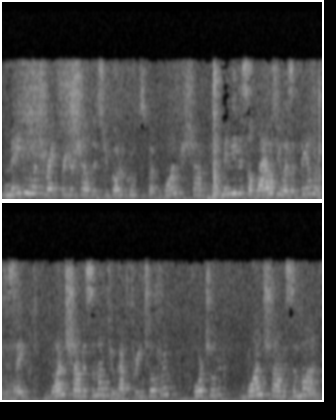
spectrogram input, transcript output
maybe what's right for your child is you go to groups, but one Shabbos, maybe this allows you as a family to say one Shabbos a month. You have three children, four children, one Shabbos a month.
